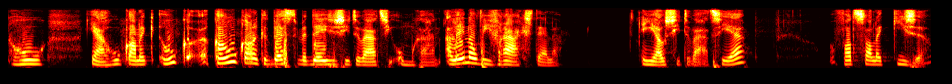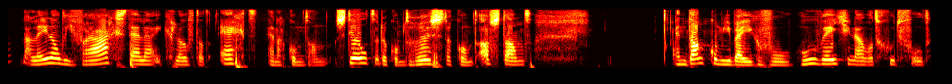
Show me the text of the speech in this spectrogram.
hoe, ja, hoe, kan ik, hoe, kan, hoe kan ik het beste met deze situatie omgaan? Alleen al die vraag stellen. In jouw situatie, hè? Of wat zal ik kiezen? Alleen al die vraag stellen, ik geloof dat echt. En er komt dan stilte, er komt rust, er komt afstand. En dan kom je bij je gevoel. Hoe weet je nou wat goed voelt?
